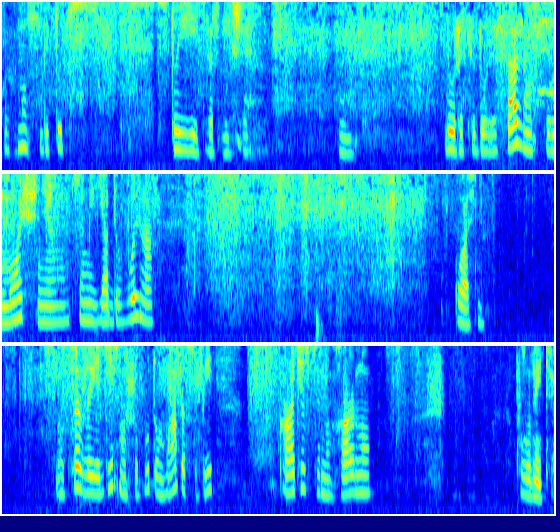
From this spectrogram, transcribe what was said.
хай воно собі тут стоїть, верніше. Дуже чудові саджанці, мощні. Цим я довольна. Класні. Оце вже я дійсно, що буду мати собі качественну, гарну полуницю.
